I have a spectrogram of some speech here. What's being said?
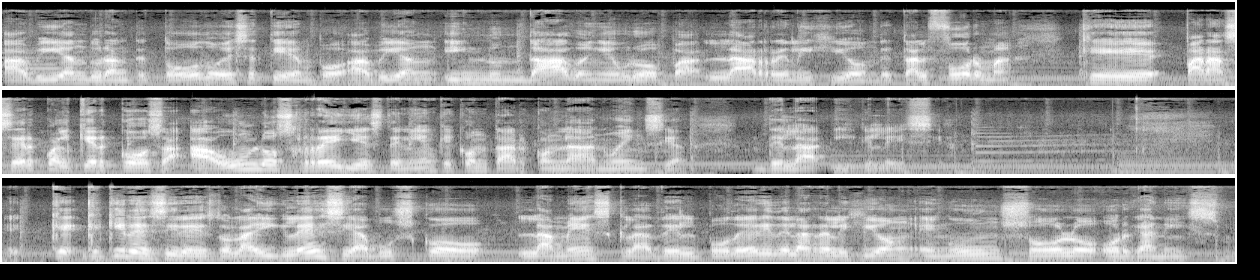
habían durante todo ese tiempo, habían inundado en Europa la religión, de tal forma que para hacer cualquier cosa, aún los reyes tenían que contar con la anuencia de la iglesia. Eh, ¿Qué, ¿Qué, quiere decir esto? La iglesia buscó la mezcla del poder y de la religión en un solo organismo.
